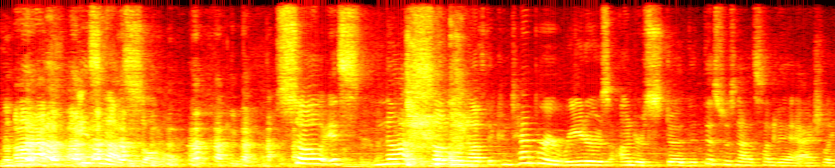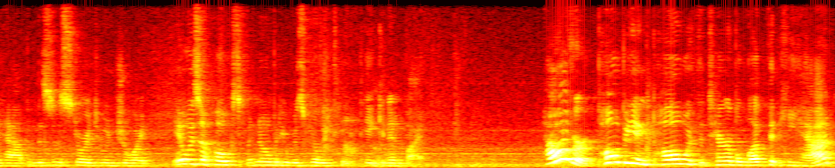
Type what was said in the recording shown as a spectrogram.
it's not subtle. So it's not subtle enough that contemporary readers understood that this was not something that actually happened. This was a story to enjoy. It was a hoax, but nobody was really ta taken in by it. However, Poe being Poe with the terrible luck that he had,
